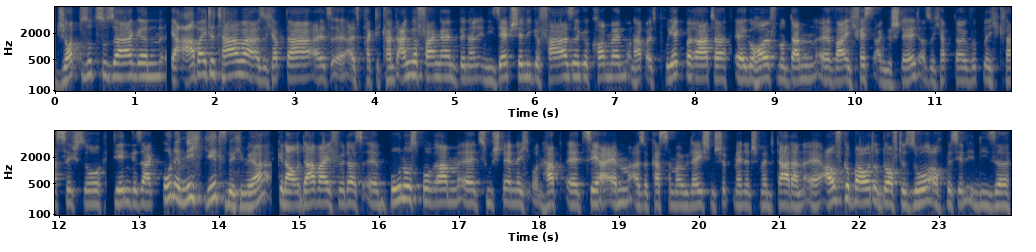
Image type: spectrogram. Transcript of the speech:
Job sozusagen erarbeitet habe. Also ich habe da als, äh, als Praktikant angefangen, bin dann in die selbstständige Phase gekommen und habe als Projektberater äh, geholfen und dann war ich festangestellt. Also ich habe da wirklich klassisch so denen gesagt, ohne mich geht es nicht mehr. Genau, da war ich für das äh, Bonusprogramm äh, zuständig und habe äh, CRM, also Customer Relationship Management, da dann äh, aufgebaut und durfte so auch ein bisschen in diese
